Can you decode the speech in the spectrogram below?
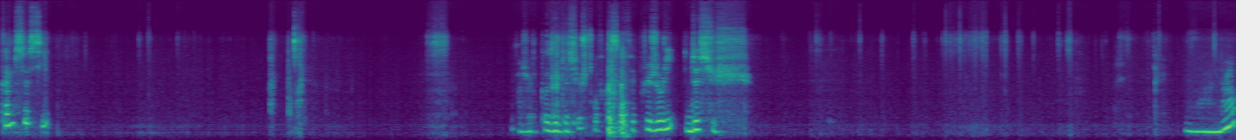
comme ceci. Je vais le poser dessus, je trouve que ça fait plus joli dessus. Voilà.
